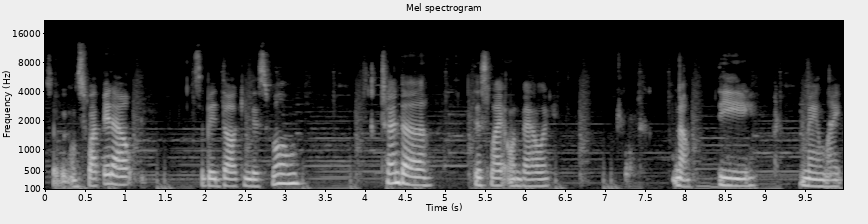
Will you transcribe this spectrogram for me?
So we're going to swipe it out. It's a bit dark in this room. Turn the this light on, Valerie. No, the main light.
